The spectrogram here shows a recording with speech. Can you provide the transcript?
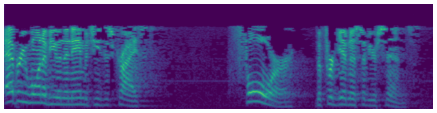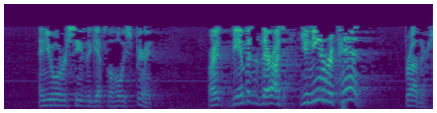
every one of you, in the name of Jesus Christ, for the forgiveness of your sins, and you will receive the gift of the Holy Spirit. Right? The emphasis there is you need to repent, brothers.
